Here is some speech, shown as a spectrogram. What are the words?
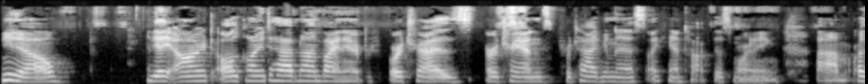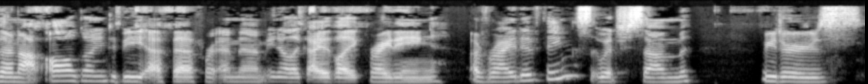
you know they aren't all going to have non-binary or trans or trans protagonists. I can't talk this morning, um, or they're not all going to be FF or MM. You know, like I like writing a variety of things, which some readers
